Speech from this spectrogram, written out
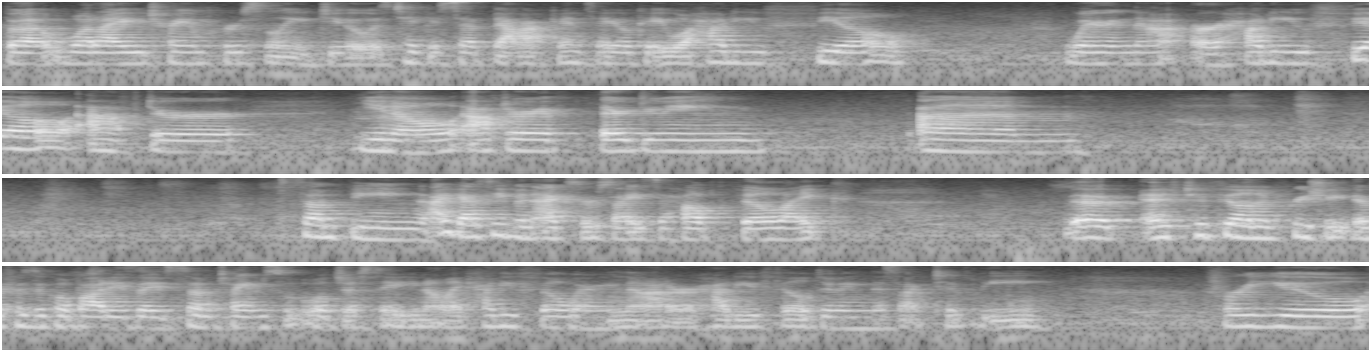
but what I try and personally do is take a step back and say, okay, well, how do you feel wearing that? Or how do you feel after, you know, after if they're doing um, something, I guess even exercise to help feel like, uh, to feel and appreciate their physical bodies, I sometimes will just say, you know, like, how do you feel wearing that? Or how do you feel doing this activity for you?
